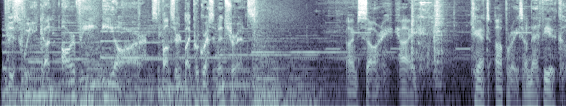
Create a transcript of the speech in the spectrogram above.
This week on RVER, sponsored by Progressive Insurance. I'm sorry, I can't operate on that vehicle.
